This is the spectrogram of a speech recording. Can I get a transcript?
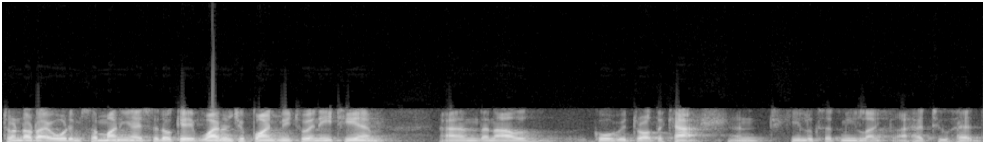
turned out I owed him some money. I said, okay, why don't you point me to an ATM and then I'll go withdraw the cash. And he looks at me like I had two heads.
